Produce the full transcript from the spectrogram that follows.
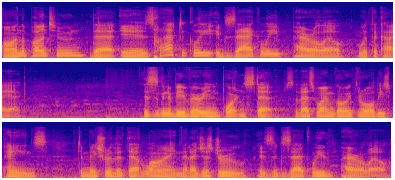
on the pontoon that is practically exactly parallel with the kayak. This is going to be a very important step, so that's why I'm going through all these pains to make sure that that line that I just drew is exactly parallel.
